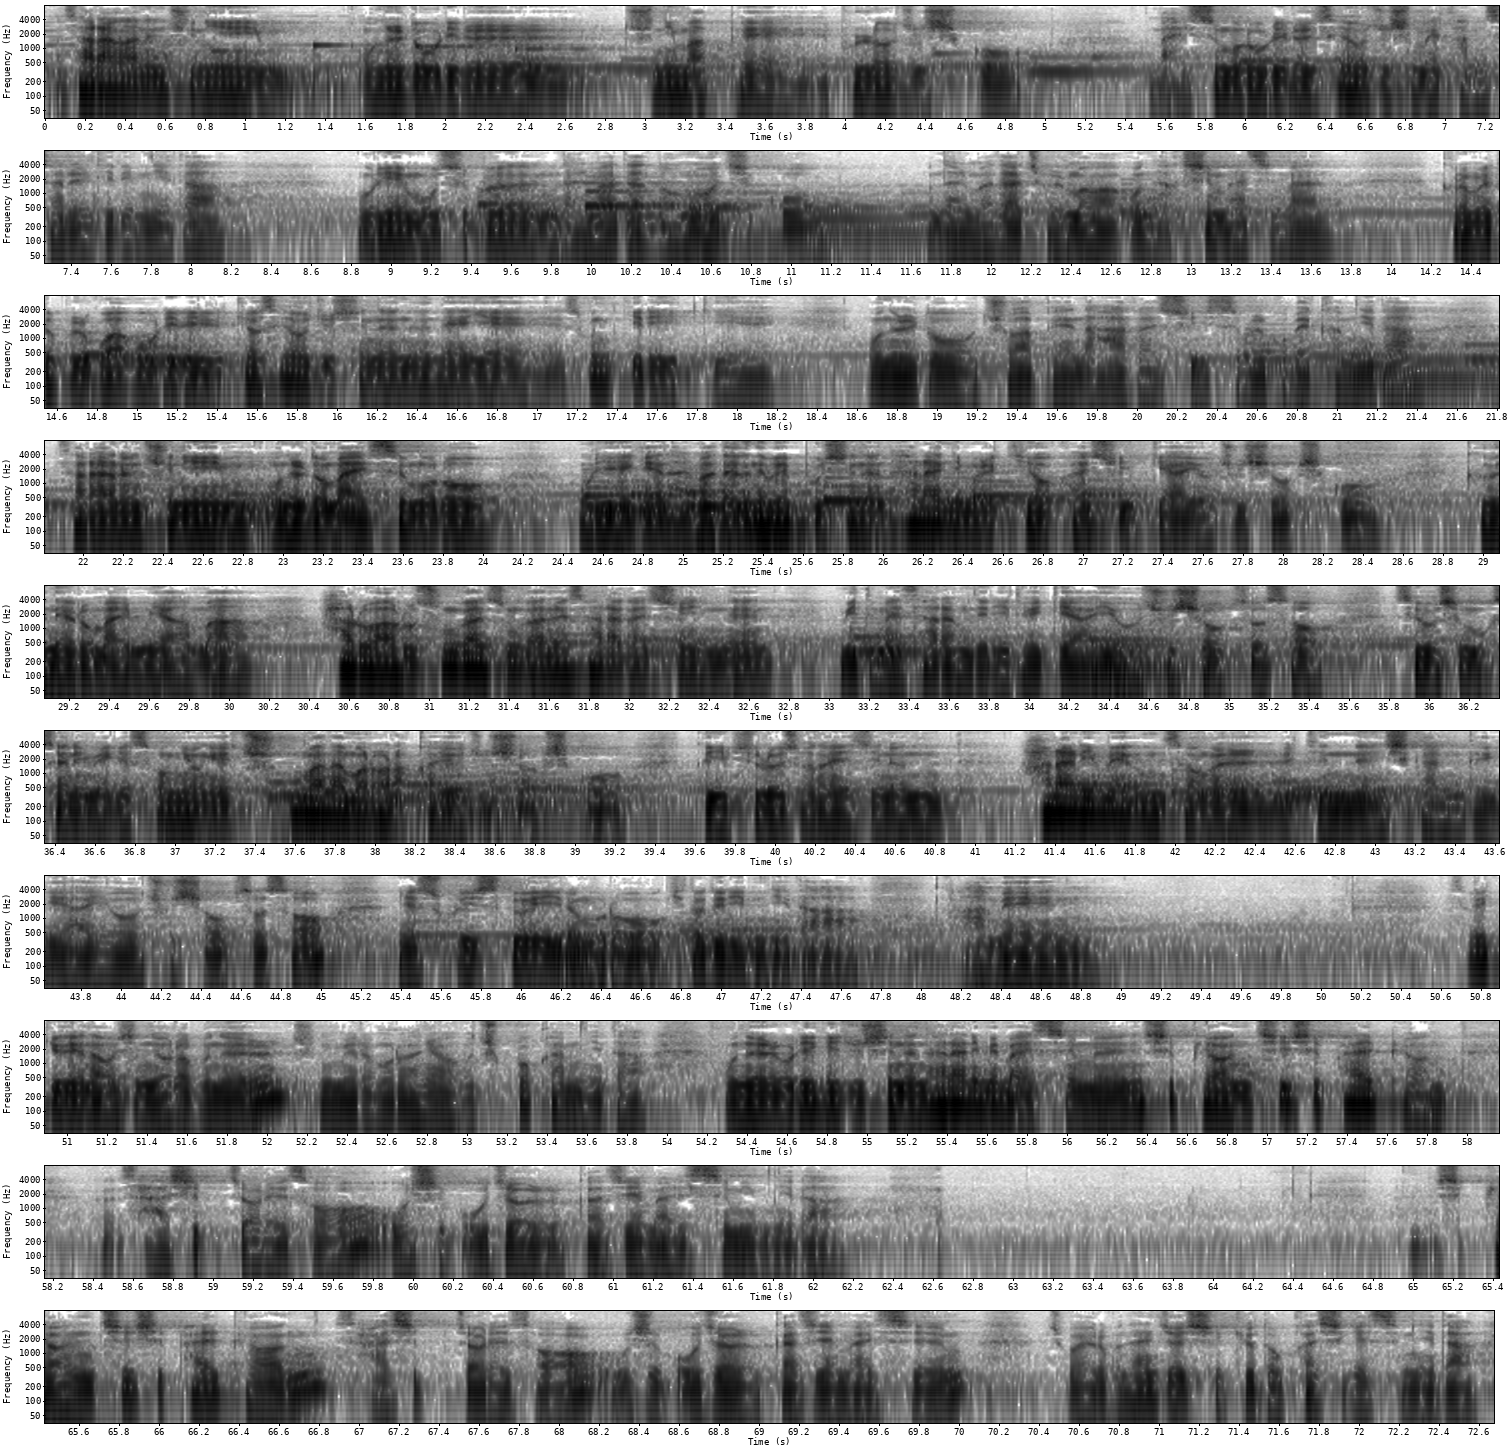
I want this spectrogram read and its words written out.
사랑하는 주님 오늘도 우리를 주님 앞에 불러주시고 말씀으로 우리를 세워주심에 감사를 드립니다. 우리의 모습은 날마다 넘어지고 날마다 절망하고 낙심하지만 그럼에도 불구하고 우리를 일으켜 세워주시는 은혜의 손길이 있기에 오늘도 주 앞에 나아갈 수 있음을 고백합니다. 사랑하는 주님, 오늘도 말씀으로 우리에게 날마다 은혜 베푸시는 하나님을 기억할 수 있게 하여 주시옵시고 그 은혜로 말미암아 하루하루 순간순간을 살아갈 수 있는 믿음의 사람들이 되게 하여 주시옵소서 세우신 목사님에게 성령의 충만함을 허락하여 주시옵시고 그 입술로 전해지는 하나님의 음성을 듣는 시간 되게 하여 주시옵소서 예수 그리스도의 이름으로 기도드립니다. 아멘. 새벽교대에 나오신 여러분을 주님의 이름으로 환영하고 축복합니다. 오늘 우리에게 주시는 하나님의 말씀은 시편 78편 40절에서 55절까지의 말씀입니다. 시편 78편 40절에서 55절까지의 말씀 저와 여러분 한 절씩 교독하시겠습니다.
